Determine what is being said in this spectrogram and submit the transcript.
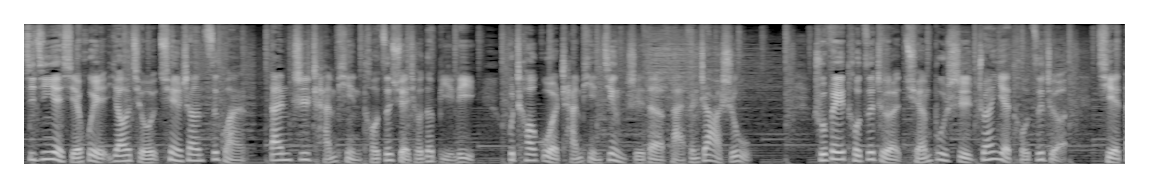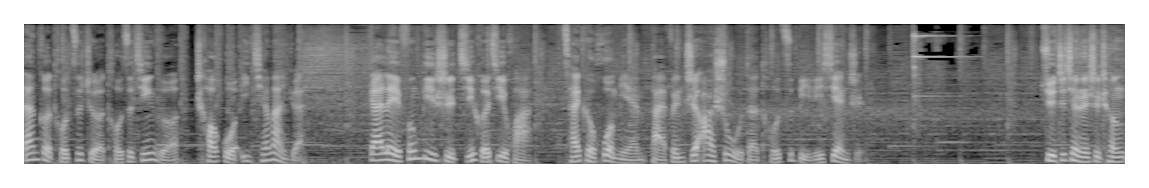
基金业协会要求券商资管单支产品投资雪球的比例不超过产品净值的百分之二十五，除非投资者全部是专业投资者，且单个投资者投资金额超过一千万元，该类封闭式集合计划。才可豁免百分之二十五的投资比例限制。据知情人士称，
